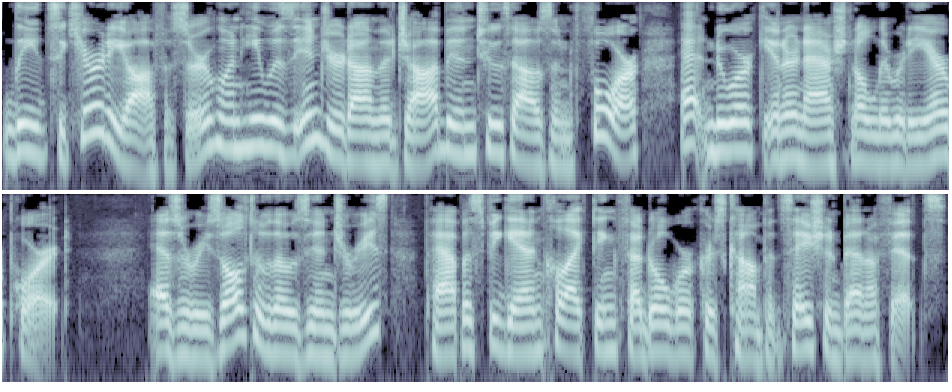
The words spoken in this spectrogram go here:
lead security officer when he was injured on the job in 2004 at Newark International Liberty Airport. As a result of those injuries, Pappas began collecting federal workers' compensation benefits.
